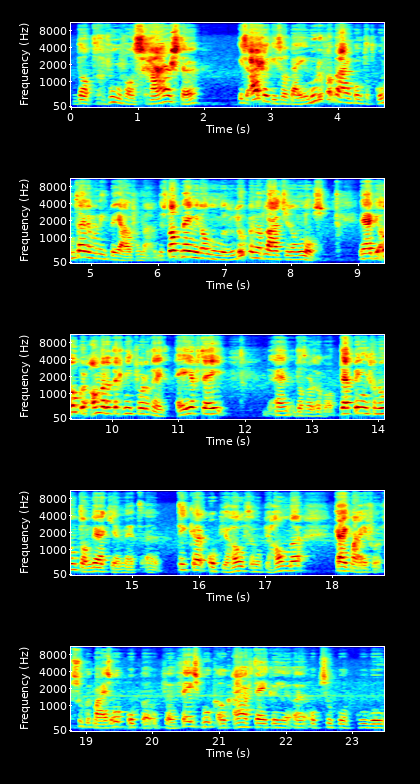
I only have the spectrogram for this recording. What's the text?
dat gevoel van schaarste, is eigenlijk iets wat bij je moeder vandaan komt. Dat komt helemaal niet bij jou vandaan. Dus dat neem je dan onder de loep en dat laat je dan los. Daar heb je ook een andere techniek voor, dat heet EFT. En dat wordt ook wel tapping genoemd. Dan werk je met uh, tikken op je hoofd en op je handen. Kijk maar even, zoek het maar eens op op, eh, op eh, Facebook. Ook AFT kun je uh, opzoeken op Google.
